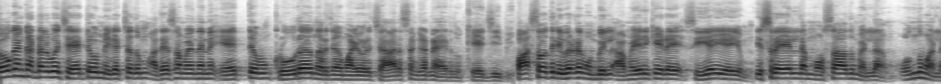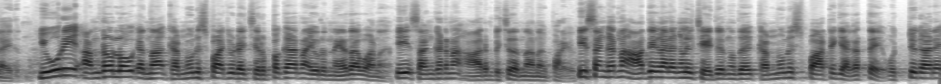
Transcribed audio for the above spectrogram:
ലോകം കണ്ടൽ വെച്ച് ഏറ്റവും മികച്ചതും അതേസമയം തന്നെ ഏറ്റവും ക്രൂരത നിറഞ്ഞതുമായ ഒരു ചാരസംഘടനയായിരുന്നു കെ ജി ബി. വാസ്തവത്തിൽ ഇവരുടെ മുമ്പിൽ അമേരിക്കയുടെ സി ഐ എയും ഇസ്രയേലിന്റെ മൊസാദും എല്ലാം ഒന്നുമല്ലായിരുന്നു. യൂറി അൻഡ്രോലോവ് എന്ന കമ്മ്യൂണിസ്റ്റ് പാർട്ടിയുടെ ചെറുപ്പക്കാരനായ ഒരു നേതാവാണ് ഈ സംഘടന ആരംഭിച്ചതെന്നാണ് പറയുന്നത്. ഈ സംഘടന ആദ്യകാലങ്ങളിൽ ചെയ്തിരുന്നത് കമ്മ്യൂണിസ്റ്റ് പാർട്ടിക്കകത്തെ ഒറ്റുകാരെ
